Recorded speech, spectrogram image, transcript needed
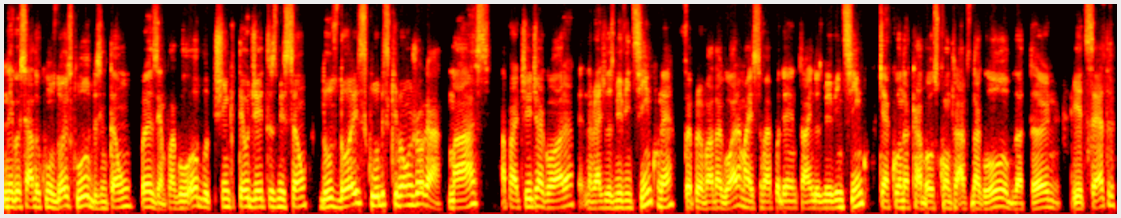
negociado com os dois clubes. Então, por exemplo, a Globo tinha que ter o direito de transmissão dos dois clubes que vão jogar. Mas a partir de agora, na verdade 2025, né? Foi aprovado agora, mas só vai poder entrar em 2025, que é quando acabam os contratos da Globo, da Turner e etc.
